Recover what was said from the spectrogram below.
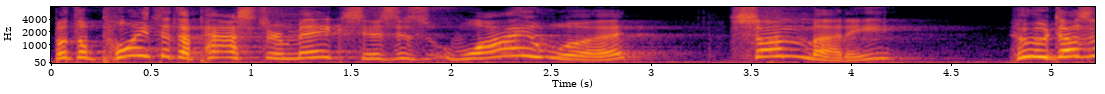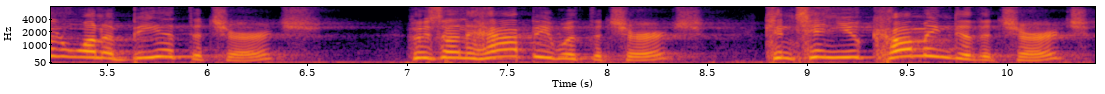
But the point that the pastor makes is, is why would somebody who doesn't want to be at the church, who's unhappy with the church, continue coming to the church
